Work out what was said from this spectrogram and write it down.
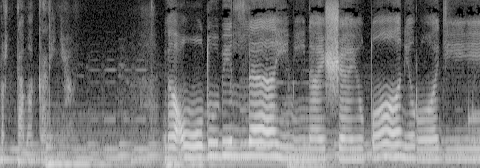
pertama kalinya. أعوذ بالله من الشيطان الرجيم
